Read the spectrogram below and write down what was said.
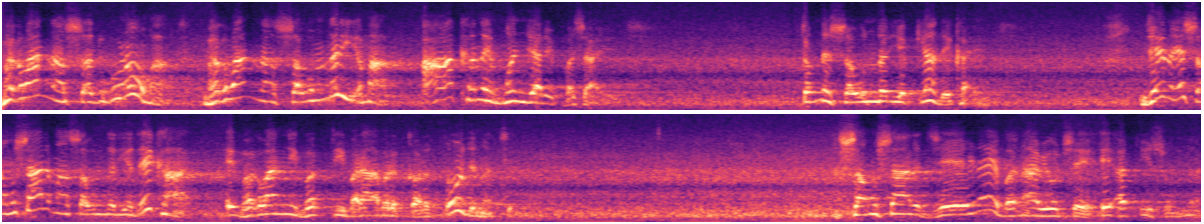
ભગવાનના સદગુણોમાં, ભગવાનના સૌંદર્યમાં આંખ અને મન જયારે ફસાય, તમને સૌંદર્ય ક્યાં દેખાય? જેને સંસારમાં સૌંદર્ય દેખાય એ ભગવાનની ભક્તિ બરાબર કરતો જ નથી. સંસાર જેને બનાવ્યો છે એ અતિ સુંદર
